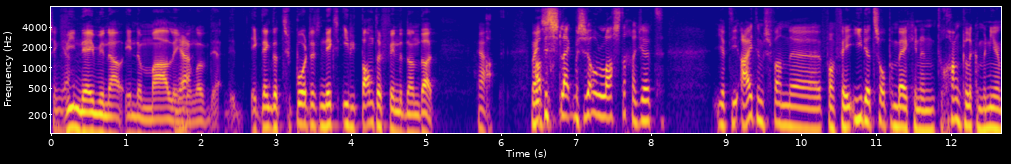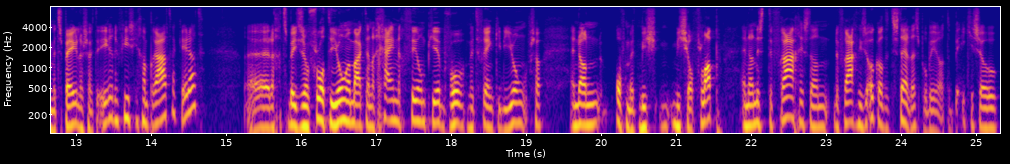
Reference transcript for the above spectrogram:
ja. wie neem je nou in de maling, Ja. jongen? Ik denk dat supporters niks irritanter vinden dan dat. Ja. Maar Als- het is, lijkt me zo lastig, want je hebt, je hebt die items van, eh, van VI... dat ze op een beetje een toegankelijke manier met spelers uit de eredivisie gaan praten. Ken je dat? Eh dan gaat een beetje zo'n vlotte jongen, maakt dan een geinig filmpje... bijvoorbeeld met Frenkie de Jong of zo. En dan, of met Mich- Michel Flap. En dan is de vraag, is dan, de vraag die ze ook altijd stellen... ze proberen altijd een beetje zo...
